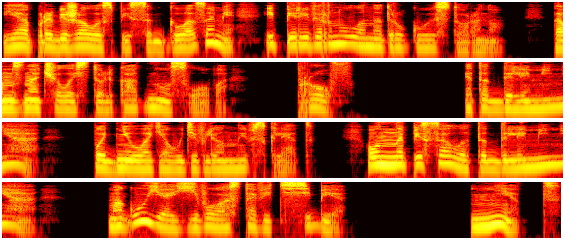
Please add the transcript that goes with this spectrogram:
Я пробежала список глазами и перевернула на другую сторону. Там значилось только одно слово — «проф». «Это для меня», — подняла я удивленный взгляд. «Он написал это для меня. Могу я его оставить себе?» «Нет».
